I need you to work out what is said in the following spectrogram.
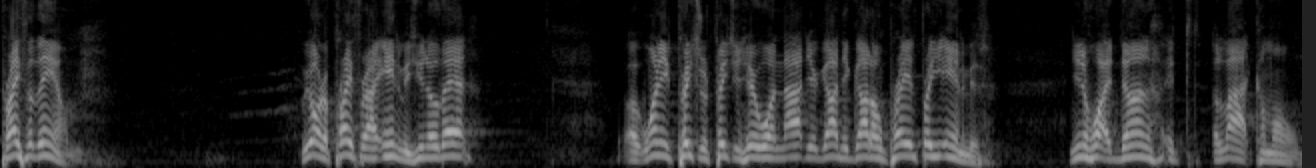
Pray for them. We ought to pray for our enemies. You know that? Uh, one of these preachers was preaching here one night, dear God, and he got on praying for your enemies. You know what it done? It, a light come on.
